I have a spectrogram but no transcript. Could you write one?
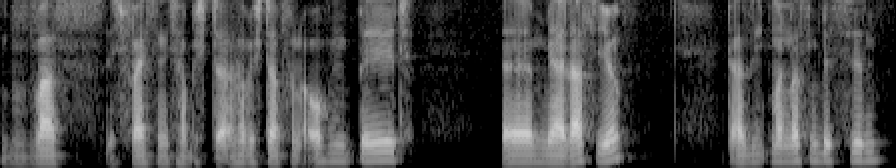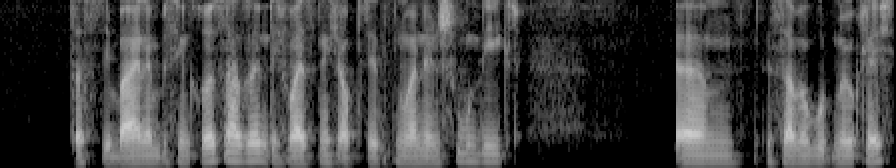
Was, ich weiß nicht, habe ich, da, hab ich davon auch ein Bild? Ähm, ja, das hier. Da sieht man das ein bisschen, dass die Beine ein bisschen größer sind. Ich weiß nicht, ob es jetzt nur an den Schuhen liegt. Ähm, ist aber gut möglich.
